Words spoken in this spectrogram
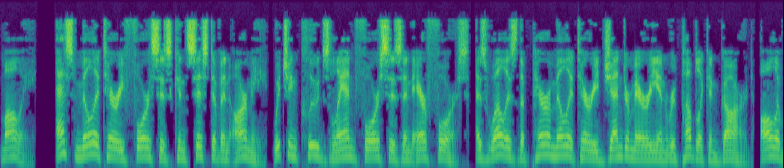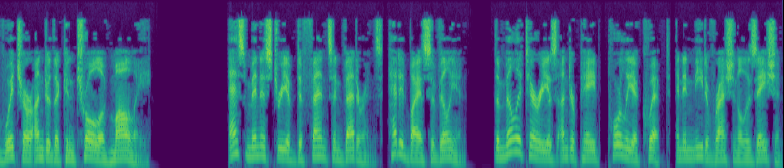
Mali S military forces consist of an army, which includes land forces and air force, as well as the paramilitary Gendarmerie and Republican Guard, all of which are under the control of Mali. S Ministry of Defense and Veterans, headed by a civilian. The military is underpaid, poorly equipped, and in need of rationalization.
